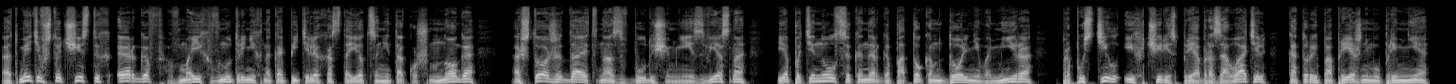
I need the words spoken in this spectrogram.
Отметив, что чистых эргов в моих внутренних накопителях остается не так уж много, а что ожидает нас в будущем неизвестно, я потянулся к энергопотокам дольнего мира, пропустил их через преобразователь, который по-прежнему при мне,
